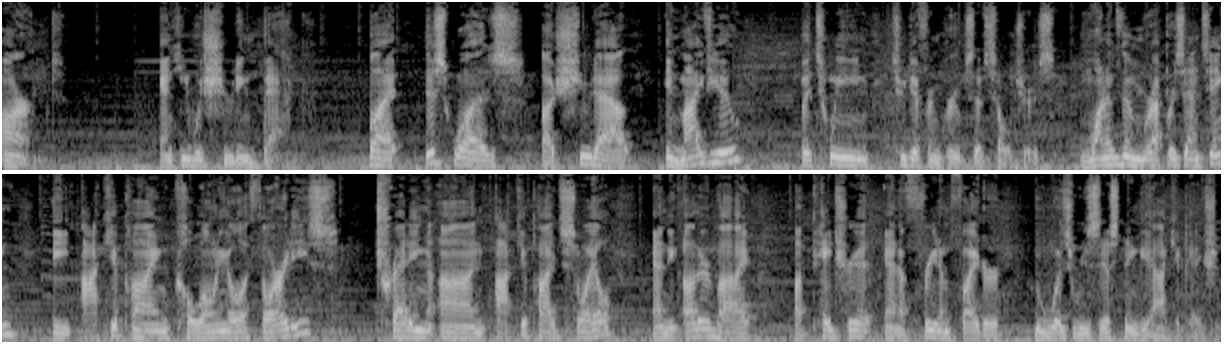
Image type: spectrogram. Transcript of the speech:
armed and he was shooting back. But this was a shootout, in my view, between two different groups of soldiers one of them representing the occupying colonial authorities treading on occupied soil, and the other by a patriot and a freedom fighter who was resisting the occupation.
